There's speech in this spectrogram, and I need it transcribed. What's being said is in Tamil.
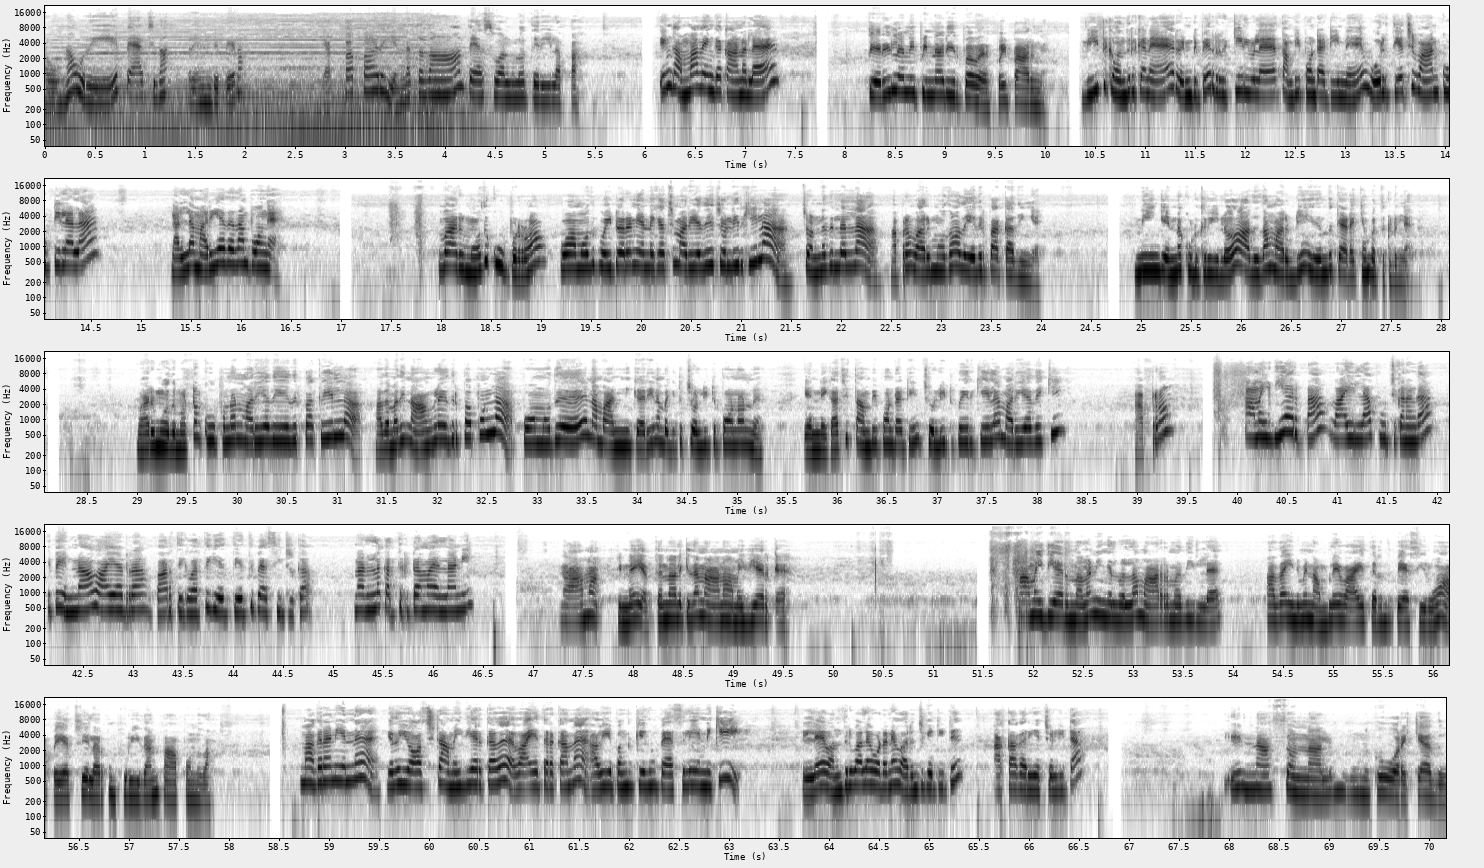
ஆவுனா ஒரே பேச்சு தான். ரெண்டு பேரும். எப்ப பாரு என்னத்தை தான் பேசுவாளுங்களோ தெரியலப்பா. எங்க அம்மாவை எங்க காணல? தெரியல நீ பின்னாடி இருப்பவ. போய் பாருங்க. வீட்டுக்கு வந்திருக்கனே ரெண்டு பேர் இருக்கீங்கள தம்பி பொண்டாட்டின்னு. ஒரு தேய்ச்சி வான் கூப்பிட்டீங்களா நல்ல மரியாதை தான் போங்க. வரும்போது கூப்பிடுறோம். போகும்போது போயிட்டு வரேன்னு என்னைக்காச்சும் மரியாதையை சொல்லியிருக்கீங்களா? சொன்னதில்லல்ல. அப்புறம் வரும்போதும் அதை எதிர்பார்க்காதீங்க. நீங்கள் என்ன கொடுக்குறீங்களோ அதுதான் மறுபடியும் இருந்து கிடைக்கும் பார்த்துக்கிடுங்க. வரும்போது மட்டும் கூப்பிடணும்னு மரியாதையை எதிர்பார்க்குறீல்ல? அதை மாதிரி நாங்களும் எதிர்பார்ப்போம்ல? போகும்போது நம்ம அன்னிக்காரி நம்ம கிட்ட சொல்லிட்டு போனோன்னு. என்னைக்காச்சும் தம்பி பொண்டாட்டின்னு சொல்லிட்டு போயிருக்கீங்களா மரியாதைக்கு? அப்புறம்? அமைதியா இருப்பா. வாயில்லா பூச்சிக்கணுங்க. இப்ப என்ன வாயாடுறா? வார்த்தைக்கு வார்த்தைக்கு எடுத்து எடுத்து பேசிட்டு இருக்கா. நல்லா கத்துக்கிட்டாமா எல்லாம் நீ? ஆமாம் பின்ன எத்தனை நாளைக்கு தான் நானும் அமைதியாக இருக்கேன். அமைதியாக இருந்தாலும் நீங்கள் எல்லாம் மாறுற மாதிரி இல்லை. அதான் இனிமேல் நம்மளே வாயை திறந்து பேசிடுவோம். அப்போயாச்சும் எல்லாருக்கும் புரியுதான்னு பார்ப்போன்னு தான் மகராணி என்ன? எதுவும் யோசிச்சுட்டு அமைதியா இருக்காத? வாயை திறக்காம அவைய பங்குக்கு எதுவும் பேசல இன்னைக்கு? இல்ல வந்துருவாளே உடனே வரைஞ்சு கட்டிட்டு அக்கா கறிய சொல்லிட்டா? என்ன சொன்னாலும் உனக்கு உரைக்காது.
